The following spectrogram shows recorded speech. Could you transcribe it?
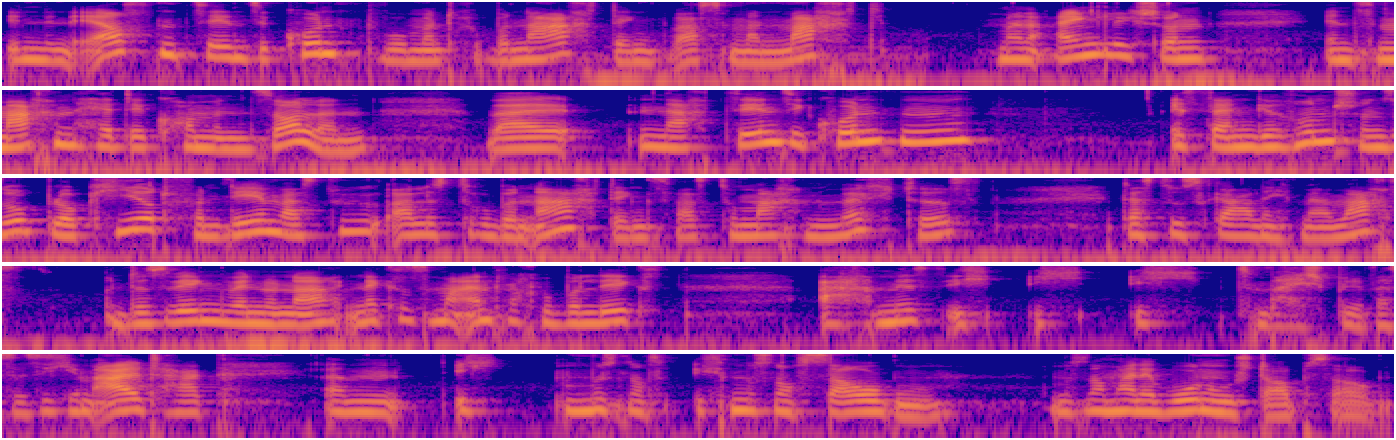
in den ersten zehn Sekunden, wo man drüber nachdenkt, was man macht, man eigentlich schon ins Machen hätte kommen sollen. Weil nach zehn Sekunden ist dein Gehirn schon so blockiert von dem, was du alles darüber nachdenkst, was du machen möchtest, dass du es gar nicht mehr machst. Und deswegen, wenn du nach, nächstes Mal einfach überlegst, ach Mist, ich, ich, ich, zum Beispiel, was weiß ich im Alltag, ähm, ich, muss noch, ich muss noch saugen, muss noch meine Wohnung staubsaugen.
